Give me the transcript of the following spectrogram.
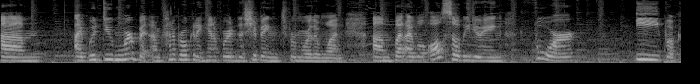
Um, I would do more, but I'm kind of broken. I can't afford the shipping for more than one. Um, but I will also be doing four e-book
